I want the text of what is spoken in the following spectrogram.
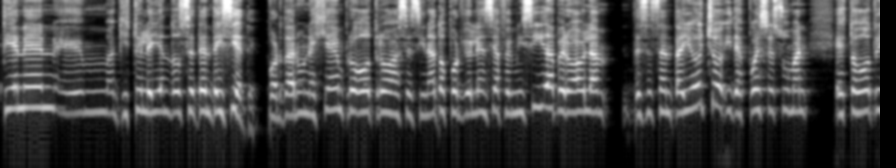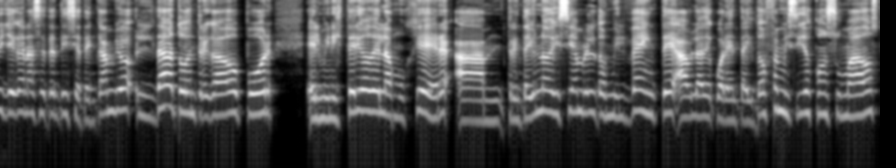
tienen, em, aquí estoy leyendo 77, por dar un ejemplo, otros asesinatos por violencia femicida, pero hablan de 68 y después se suman estos otros y llegan a 77. En cambio, el dato entregado por el Ministerio de la Mujer a 31 de diciembre del 2020 habla de 42 femicidios consumados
